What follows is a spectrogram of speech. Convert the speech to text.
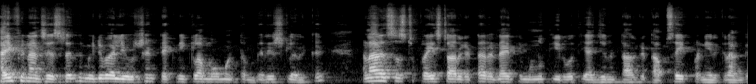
ஹை ஃபினான்சியஸ்லேருந்து மிட் வேல்யூஷன் டெக்னிக்கலாக மூமெண்டம் பெரிஷில் இருக்குது அனாலிசிஸ்ட் ப்ரைஸ் டார்கெட்டாக ரெண்டாயிரத்தி முந்நூற்றி இருபத்தி அஞ்சுன்னு டார்கெட் அப்சைட் பண்ணியிருக்கிறாங்க.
